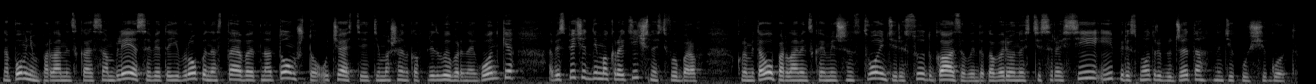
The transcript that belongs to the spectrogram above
Напомним, парламентская ассамблея Совета Европы настаивает на том, что участие Тимошенко в предвыборной гонке обеспечит демократичность выборов. Кроме того, парламентское меньшинство интересует газовые договоренности с Россией и пересмотр бюджета на текущий год.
